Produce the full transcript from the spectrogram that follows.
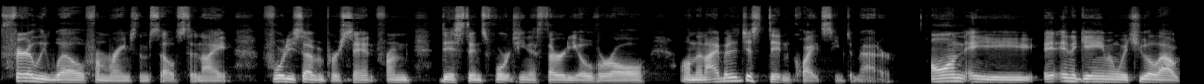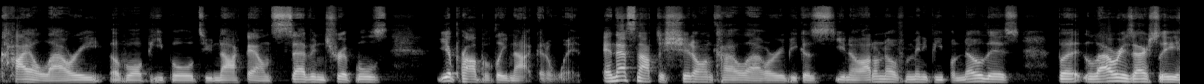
fairly well from range themselves tonight 47% from distance 14 to 30 overall on the night but it just didn't quite seem to matter on a in a game in which you allow Kyle Lowry of all people to knock down seven triples you're probably not going to win and that's not to shit on Kyle Lowry because you know I don't know if many people know this but Lowry is actually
